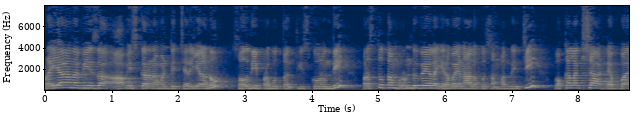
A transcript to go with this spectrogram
ప్రయాణ వీసా ఆవిష్కరణ వంటి చర్యలను సౌదీ ప్రభుత్వం తీసుకోనుంది. ప్రస్తుతం రెండు వేల ఇరవై నాలుగుకు సంబంధించి ఒక లక్ష డెబ్బై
